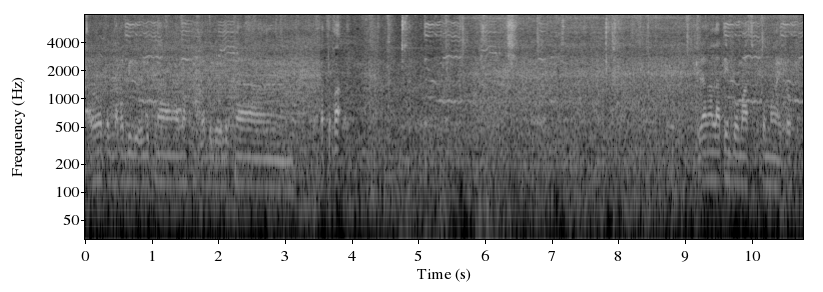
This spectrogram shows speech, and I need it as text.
Ano pag nakabili ulit ng ano nakabili ulit ng patuka. Kailangan natin pumasok itong mga ito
